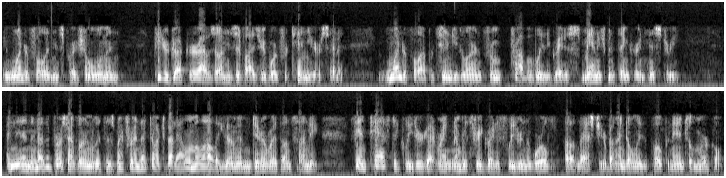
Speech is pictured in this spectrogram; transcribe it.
A wonderful and inspirational woman. Peter Drucker, I was on his advisory board for 10 years, had a wonderful opportunity to learn from probably the greatest management thinker in history. And then another person I've learned with is my friend I talked about, Alan Mulally, who I'm having dinner with on Sunday. Fantastic leader, got ranked number three greatest leader in the world uh, last year behind only the Pope and Angela Merkel.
